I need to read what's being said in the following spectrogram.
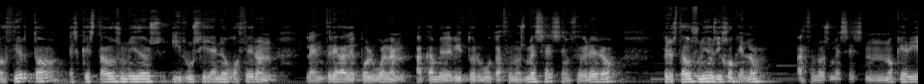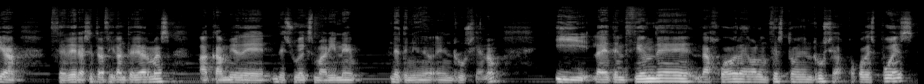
Lo cierto es que Estados Unidos y Rusia ya negociaron la entrega de Paul Whelan a cambio de Víctor Butt hace unos meses, en febrero, pero Estados Unidos dijo que no hace unos meses. No quería ceder a ese traficante de armas a cambio de, su ex marine detenido en Rusia, ¿no? Y la detención de la jugadora de baloncesto en Rusia poco después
